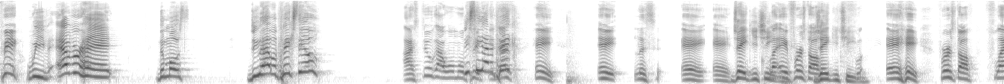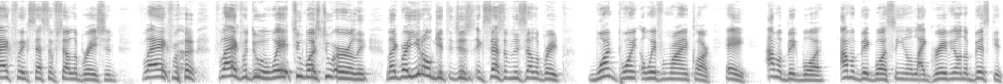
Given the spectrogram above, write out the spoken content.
draft pick. we've ever had. The most. Do you have a pick still? I still got one more You pick. still got a pick? Hey, hey, listen. Hey, hey. Jake, you cheating. Fla- Hey, first off, Jake, you fl- cheating. Hey, hey, first off, flag for excessive celebration. Flag for flag for doing way too much too early. Like, bro, you don't get to just excessively celebrate. One point away from Ryan Clark. Hey, I'm a big boy. I'm a big boy, so you know, like gravy on a biscuit.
